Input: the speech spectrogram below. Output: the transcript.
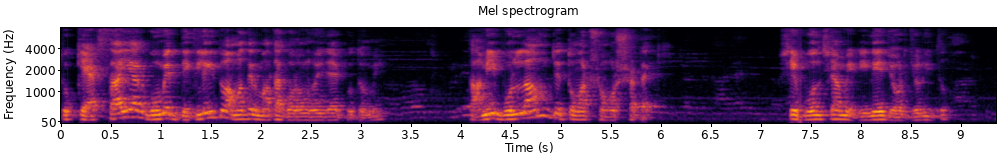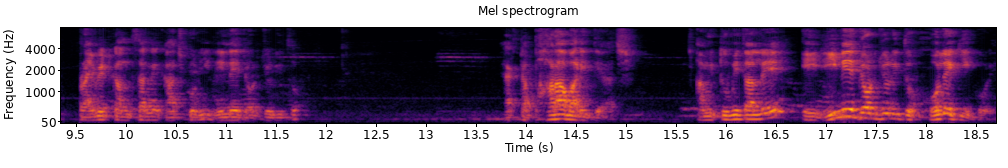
তো ক্যাটসাই আর গোমের দেখলেই তো আমাদের মাথা গরম হয়ে যায় প্রথমে। তা আমি বললাম যে, তোমার সমস্যাটা কি? সে বলছে, আমি ঋণে জর্জরিত। প্রাইভেট কনসার্নে কাজ করি, ঋণে জর্জরিত। একটা ভাড়া বাড়িতে আছি। আমি তুমি তাহলে এই ঋণে জর্জরিত হলে কি করে?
